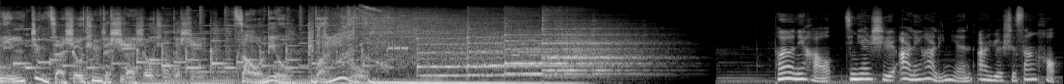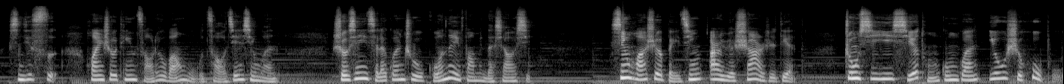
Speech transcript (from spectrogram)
您正在收听的是《收听的是早六晚五》。朋友你好，今天是二零二零年二月十三号，星期四，欢迎收听早六晚五早间新闻。首先，一起来关注国内方面的消息。新华社北京二月十二日电，中西医协同攻关，优势互补，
